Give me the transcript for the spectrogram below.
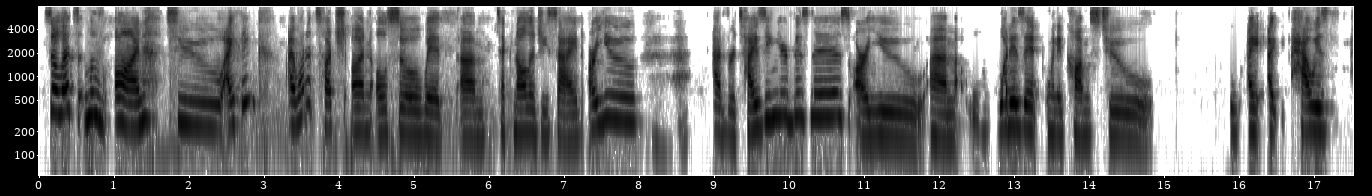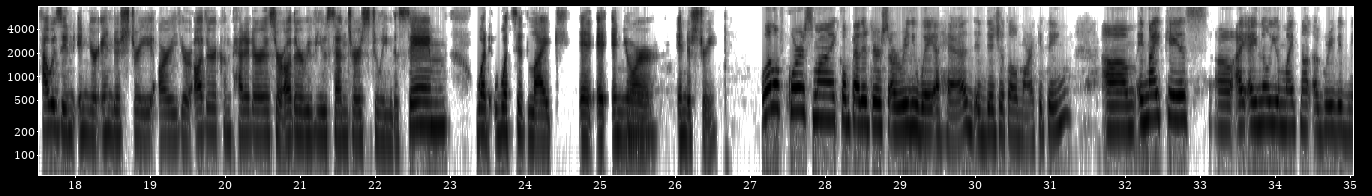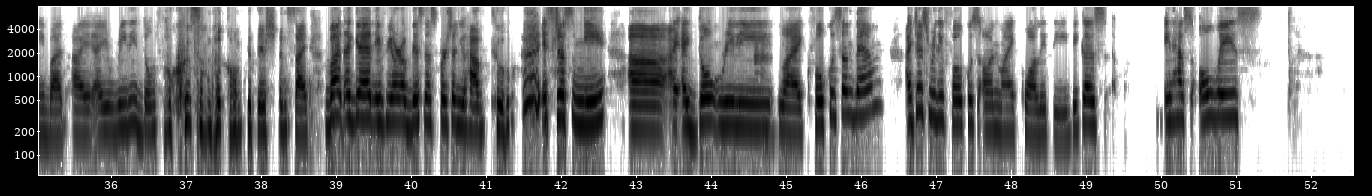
So let's move on to, I think I want to touch on also with um, technology side. Are you advertising your business? Are you, um, what is it when it comes to, I, I, how is, how is in, in your industry? Are your other competitors or other review centers doing the same? What, what's it like in, in Mm. your industry? Well, of course, my competitors are really way ahead in digital marketing. Um, in my case, uh, I, I know you might not agree with me, but I, I really don't focus on the competition side. But again, if you're a business person, you have to. It's just me. Uh, I, I don't really Mm, like focus on them. I just really focus on my quality because it has always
